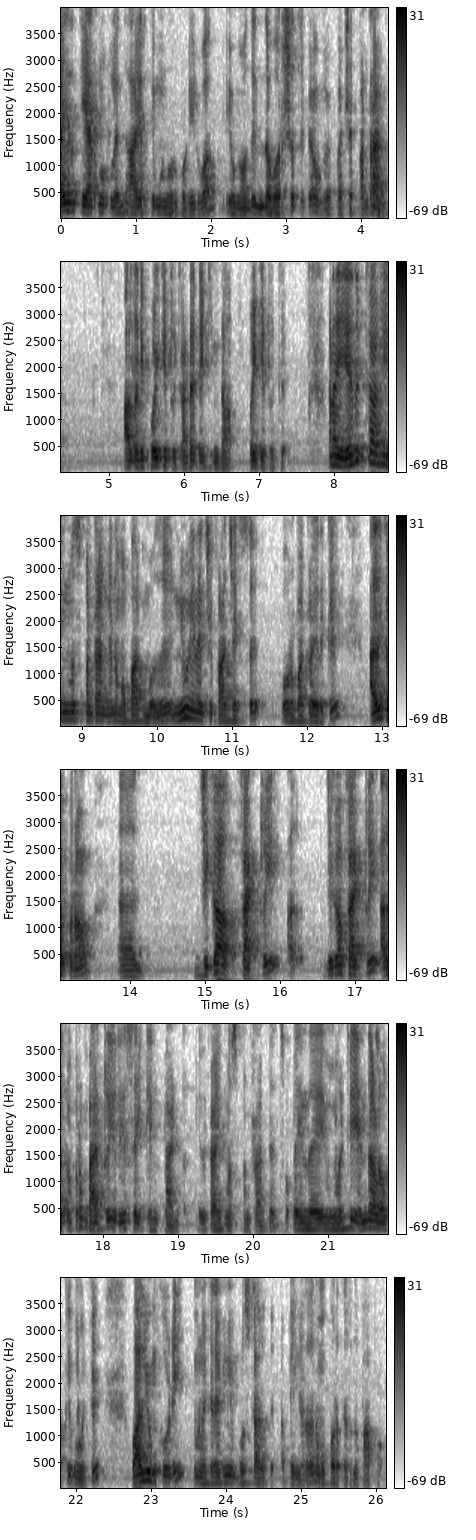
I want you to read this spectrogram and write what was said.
ஆயிரத்தி இரநூறுலேருந்து ஆயிரத்தி முந்நூறு கோடி ரூபா இவங்க வந்து இந்த வருஷத்துக்கு அவங்க பட்ஜெட் பண்ணுறாங்க ஆல்ரெடி போய்கிட்டு இருக்கு அண்டர்டேக்கிங் தான் போய்கிட்டு இருக்கு. ஆனால் எதுக்காக இன்வெஸ்ட் பண்ணுறாங்கன்னு நம்ம பார்க்கும்போது நியூ எனர்ஜி ப்ராஜெக்ட்ஸு ஒரு பக்கம் இருக்கு. அதுக்கப்புறம் ஜிகா ஃபேக்ட்ரி ஜிகா ஃபேக்ட்ரி அதுக்கப்புறம் பேட்டரி ரீசைக்ளிங் பிளான்ட் இதுக்காக இன்வெஸ்ட் பண்ணுறாங்க ஸோ இப்போ இந்த இவங்களுக்கு எந்த அளவுக்கு இவங்களுக்கு வால்யூம் கூடி இவங்களுக்கு ரெவென்யூ பூஸ்ட் ஆகுது அப்படிங்கிறத நம்ம பொறுத்து இருந்து பார்ப்போம்.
